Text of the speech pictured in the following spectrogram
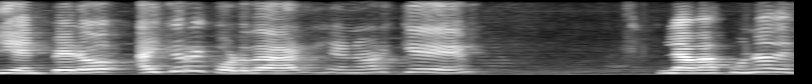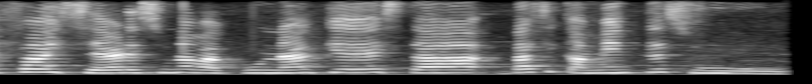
Bien, pero hay que recordar, Leonor, que la vacuna de Pfizer es una vacuna que está básicamente su,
